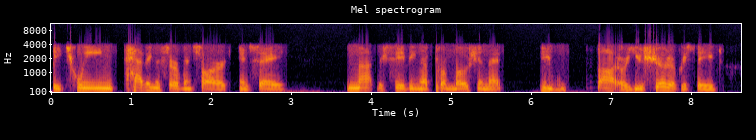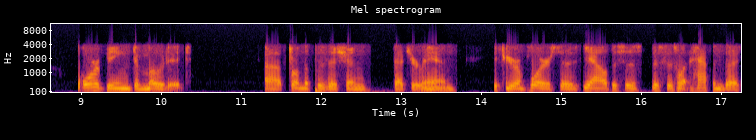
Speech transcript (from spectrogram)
between having a servant's heart and say not receiving a promotion that you thought or you should have received, or being demoted uh, from the position that you're in. If your employer says, "Yeah, this is this is what happened," but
